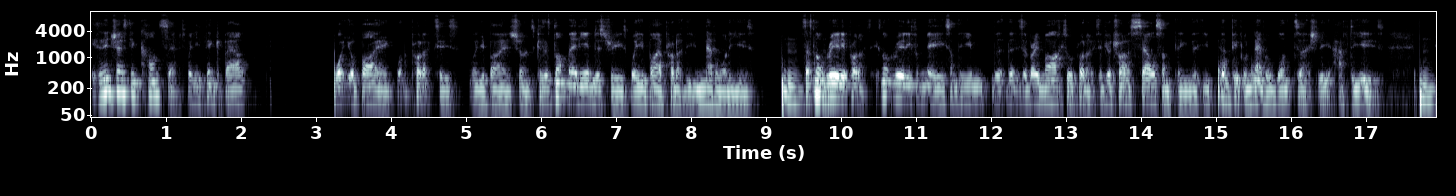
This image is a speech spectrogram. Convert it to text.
it's an interesting concept when you think about what you're buying what the product is when you buy insurance because there's not many industries where you buy a product that you never want to use Mm. So that's not really a product. It's not really for me something you, that, that is a very marketable product. If you're trying to sell something that you that people never want to actually have to use, mm.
